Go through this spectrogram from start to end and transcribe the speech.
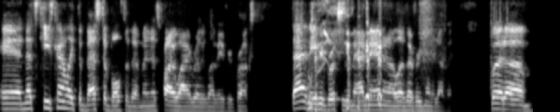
and that's he's kind of like the best of both of them, and that's probably why I really love Avery Brooks. That and Avery Brooks is a madman, and I love every minute of it. But um,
